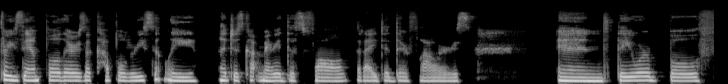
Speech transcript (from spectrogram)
For example, there's a couple recently that just got married this fall that I did their flowers. And they were both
